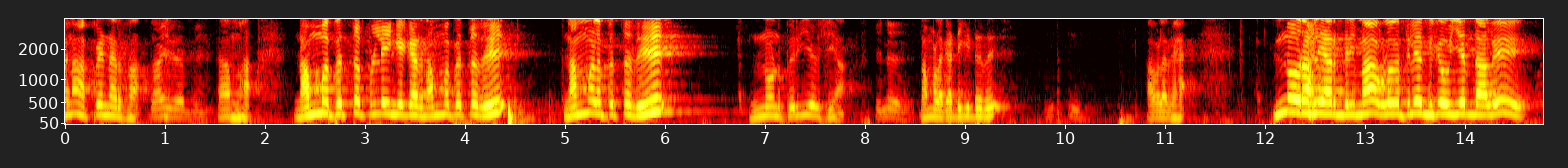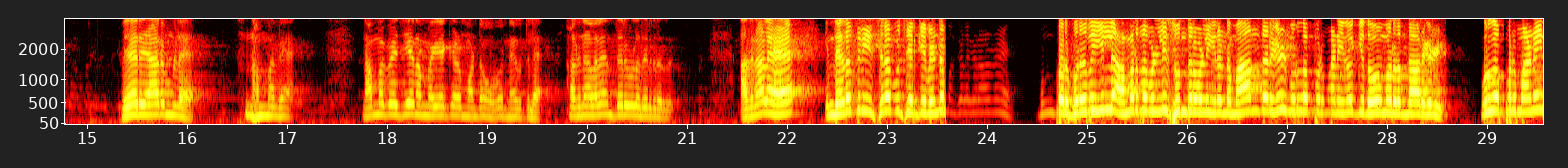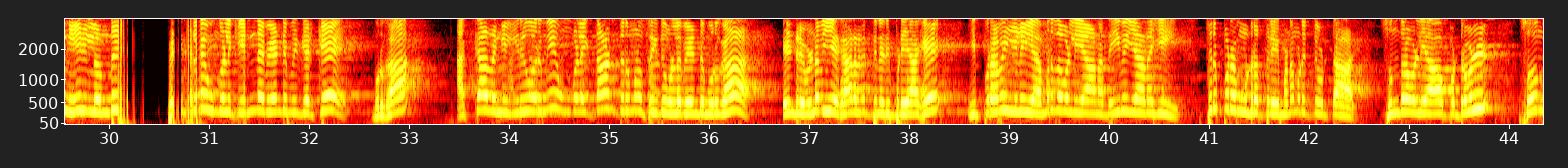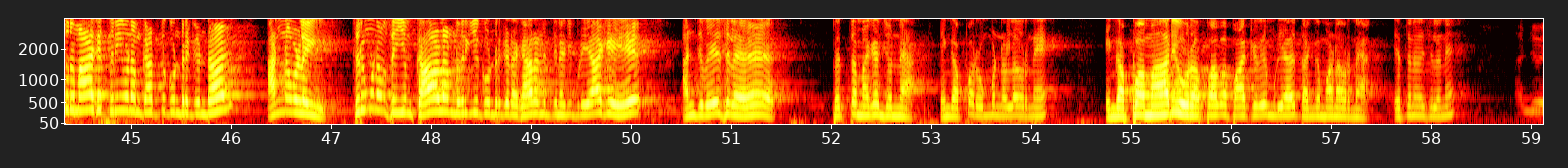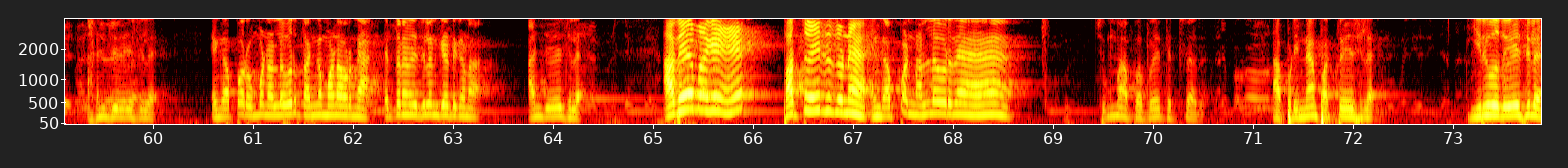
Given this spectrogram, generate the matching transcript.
ஆனால் அப்பேன்னு அர்த்தம்? ஆமாம் நம்ம பெத்த பிள்ளைங்க கேட்காது. நம்ம பெத்தது நம்மளை பெத்தது. இன்னொன்று பெரிய விஷயம். நம்மளை கட்டிக்கிட்டது. அவ்வளோதான் இன்னொரு ஆள் யாருன்னு தெரியுமா? உலகத்திலே மிக உயர்ந்த ஆள். வேறு யாரும் இல்லை. நம்ம தான் நம்ம பேச்சையே நம்ம கேட்க மாட்டோம் ஒவ்வொரு நேரத்தில். அதனால தான் தெருவில் திருறது அதனால இந்த இடத்துல சிறப்பு சேர்க்க வேண்டும். முன்பொரு பிறவியில் அமிர்தவள்ளி சுந்தரவள்ளி இரண்டு மாந்தர்கள் முருகப்பெருமானை நோக்கி தோமம் இருந்தார்கள். முருகப்பெருமானை நீரில் வந்து பெண்களே உங்களுக்கு என்ன வேண்டும்? என்று கேட்க முருகா அக்கா தங்க இருவருமே உங்களைத்தான் திருமணம் செய்து கொள்ள வேண்டும் முருகா என்று வினவிய காரணத்தின் அடிப்படையாக இப்பிறவையிலேயே அமிர்தவள்ளியான தெய்வ யானையை திருப்பரங்குன்றத்திலே மணமுடித்து விட்டாள். சுந்தரவள்ளியாகப்பட்டவள் சுதந்திரமாக திருமணம் காத்துக் கொண்டிருக்கின்றாள். அன்னவளை திருமணம் செய்யும் காலம் நெருங்கி கொண்டிருக்கிற காரணத்தின் அடிப்படையாக அஞ்சு வயசுல பெத்த மகன் சொன்னேன் எங்க அப்பா ரொம்ப நல்லவர்னே எங்க அப்பா மாதிரி ஒரு அப்பாவை பார்க்கவே முடியாது தங்கமானவர்னே. எத்தனை வயசுலனே அஞ்சு வயசில். எங்கள் அப்பா ரொம்ப நல்லவர் தங்கமானவர்னே எத்தனை வயசுலன்னு கேட்டுக்கணும் அஞ்சு வயசில். அதே மகன் பத்து வயசு சொன்னேன். எங்கள் அப்பா நல்லவர் தான் சும்மா அப்பா போய் திட்டுறாரு. அப்படின்னா பத்து வயசில். இருபது வயசில்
